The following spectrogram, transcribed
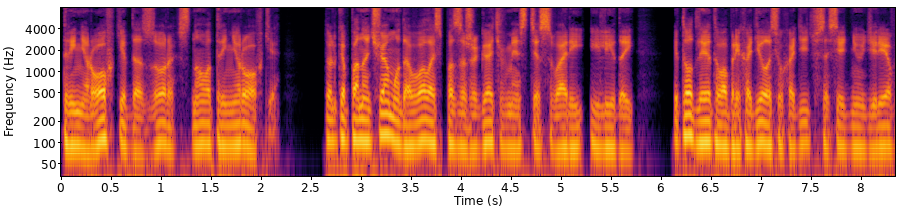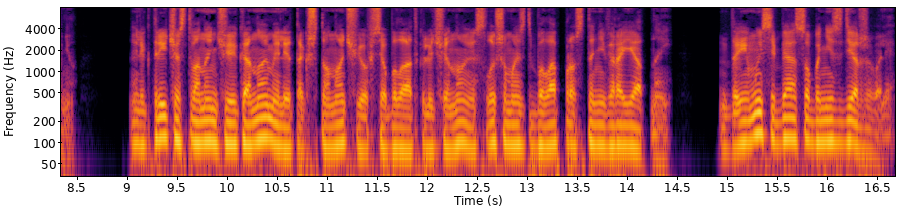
Тренировки, дозоры, снова тренировки. Только по ночам удавалось позажигать вместе с Варей и Лидой. И то для этого приходилось уходить в соседнюю деревню. Электричество нынче экономили, так что ночью все было отключено, и слышимость была просто невероятной. Да и мы себя особо не сдерживали.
